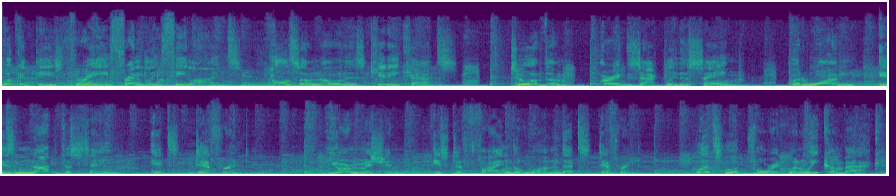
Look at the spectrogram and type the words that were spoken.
Look at these three friendly felines, also known as kitty cats. Two of them are exactly the same, but one is not the same. It's different. Your mission is to find the one that's different. Let's look for it when we come back.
